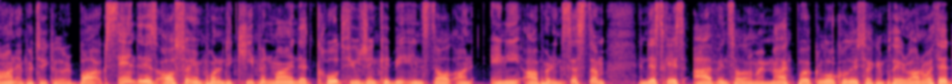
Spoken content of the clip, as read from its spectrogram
on a particular box. And it is also important to keep in mind that Cold Fusion could be installed on any operating system. In this case, I've installed on my MacBook locally so I can play around with it.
